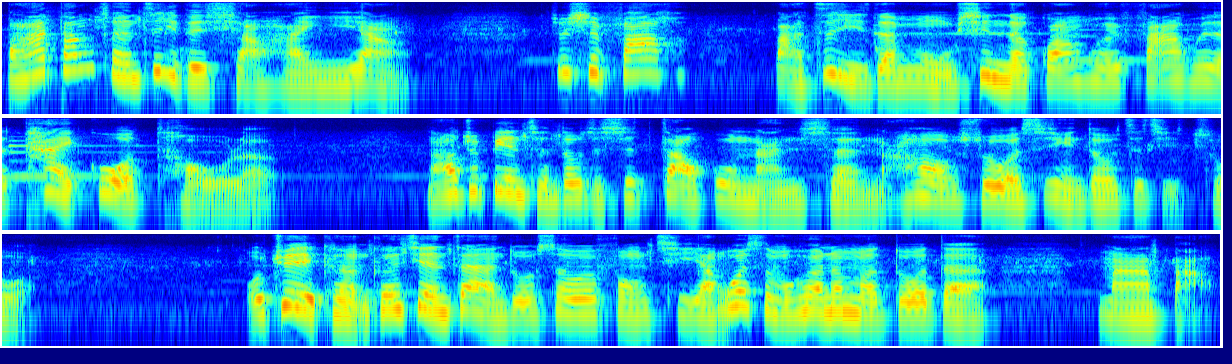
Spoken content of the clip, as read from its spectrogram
把他当成自己的小孩一样，就是发把自己的母性的光辉发挥的太过头了，然后就变成都只是照顾男生，然后所有事情都自己做。我觉得可能跟现在很多社会风气一样，为什么会有那么多的妈宝？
